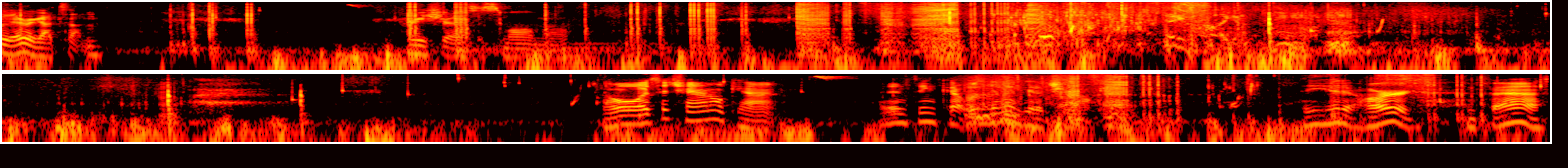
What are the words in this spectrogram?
Oh, there we got something. Pretty sure that's a small mouth. He's probably gonna Oh, it's a channel cat. I didn't think I was gonna get a channel cat. He hit it hard and fast.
